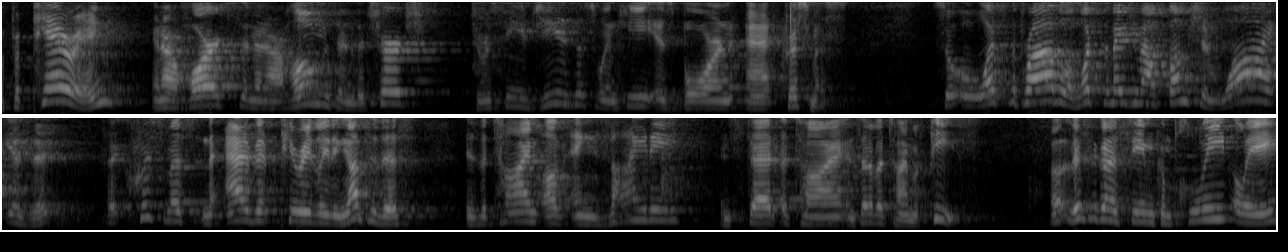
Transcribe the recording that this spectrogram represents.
of preparing in our hearts and in our homes and in the church to receive Jesus when he is born at Christmas. So, what's the problem? What's the major malfunction? Why is it that Christmas and the Advent period leading up to this is the time of anxiety instead, a time, instead of a time of peace? This is going to seem completely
